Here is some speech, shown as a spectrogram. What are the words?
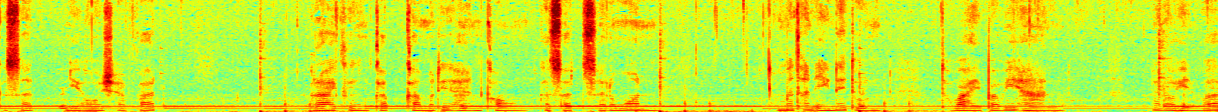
กษัตริย์เยโฮชาฟัต คล้ายคลึงกับคำอธิษฐานของกษัตริย์ซาโลมอน เมื่อท่านเองได้ทูลถวายพระวิหารและเราเห็นว่า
